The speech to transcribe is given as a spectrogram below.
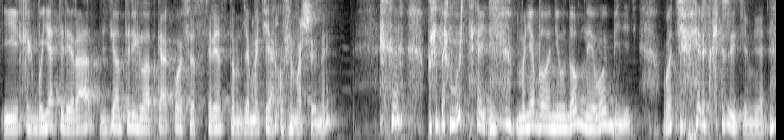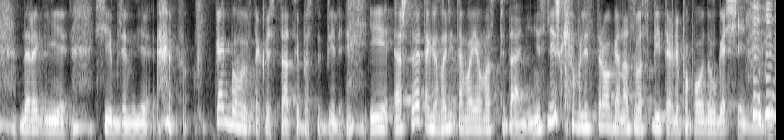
И как бы я три раза сделал три глотка кофе с средством для мытья кофемашины. потому что мне было неудобно его обидеть. Вот теперь скажите мне, дорогие сиблинги, как бы вы в такой ситуации поступили? И а что это говорит о моем воспитании? Не слишком ли строго нас воспитывали по поводу угощения?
